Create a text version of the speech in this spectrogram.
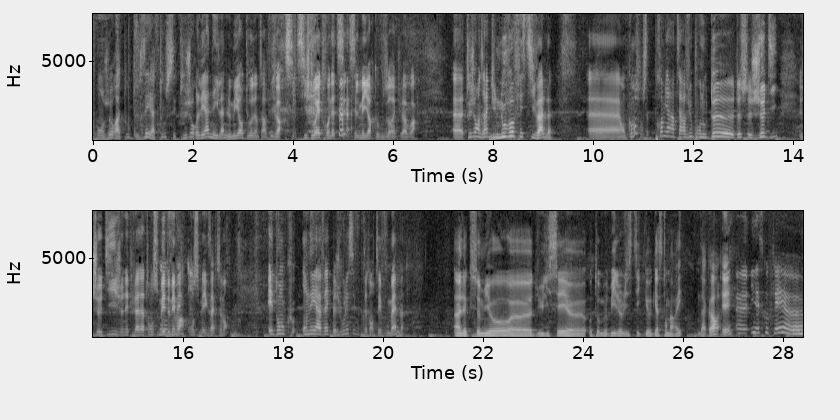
rebonjour à toutes et à tous. C'est toujours Léane et Ilan, le meilleur duo d'intervieweurs. Si, si je dois être honnête, c'est- le meilleur que vous aurez pu avoir. Euh, toujours en direct du nouveau festival. Euh, on commence pour cette première interview pour nous deux de ce jeudi. Jeudi, je n'ai plus la date, 11 mai 11 de mai. mémoire, 11 mai exactement. Et donc, on est avec, bah, je vais vous laisser vous présenter vous-même. Alex Mio euh, du lycée euh, automobile et logistique Gaston Barré. D'accord, et Euh, Inès Coquelet, euh,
